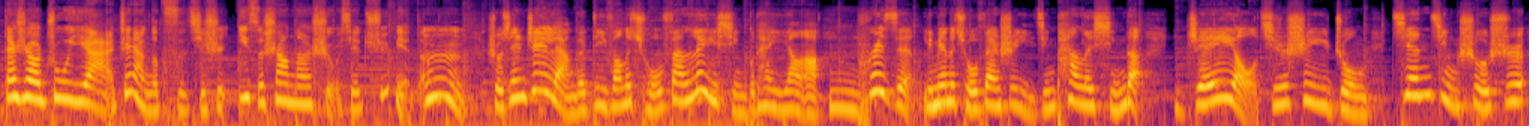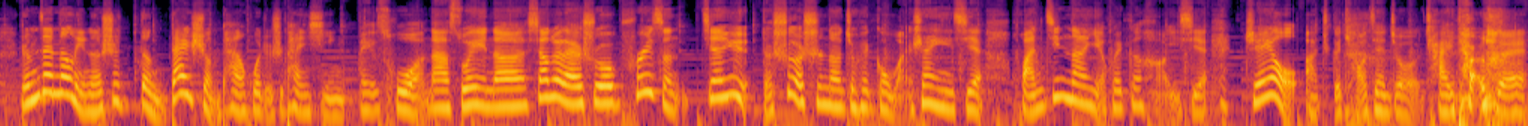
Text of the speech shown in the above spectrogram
但是要注意啊，这两个词其实意思上呢是有些区别的。嗯，首先这两个地方的囚犯类型不太一样啊。嗯 Prison 里面的囚犯是已经判了刑的，Jail 其实是一种监禁设施，人们在那里呢是等待审判或者是判刑。没错，那所以呢，相对来说，Prison 监狱的设施呢就会更完善一些，环境呢也会更好一些。Jail 啊，这个条件就差一点了。对，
